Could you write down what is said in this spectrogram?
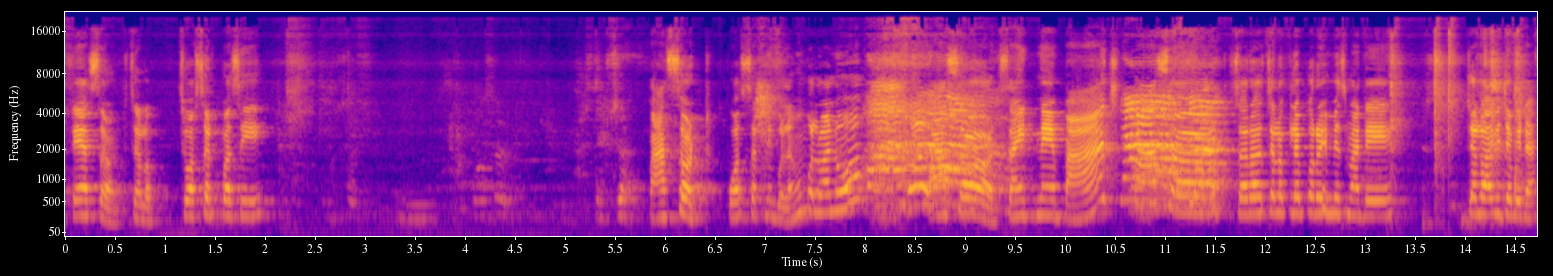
ત્રેસઠ ચલો ચોસઠ પછી પાસઠ પોસઠ નહીં બોલવાનું શું બોલવાનું પાસઠ સાહીઠ ને પાંચ પાસઠ સરસ ચલો ક્લેપ કરો હિમેશ માટે ચલો આવી જાઓ બેટા.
